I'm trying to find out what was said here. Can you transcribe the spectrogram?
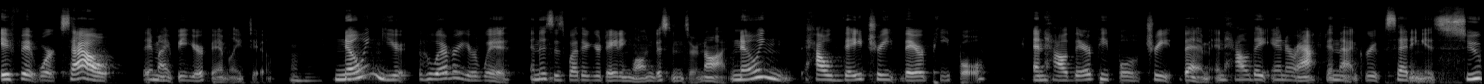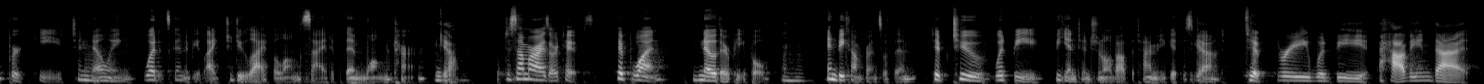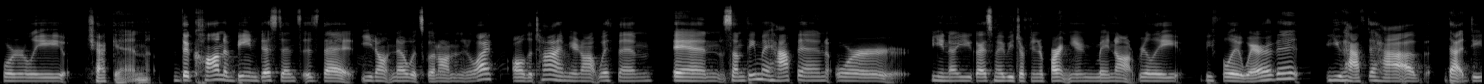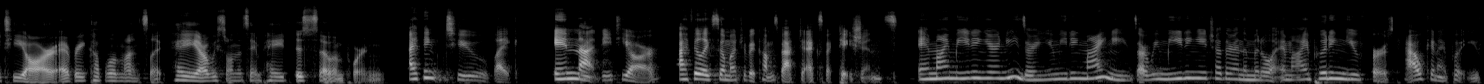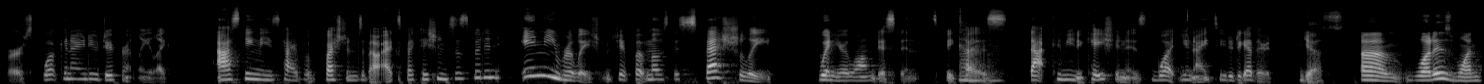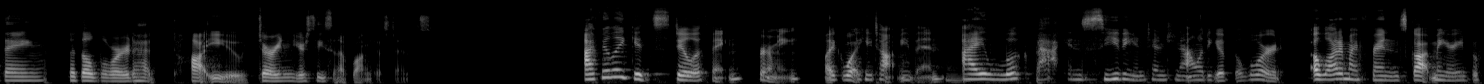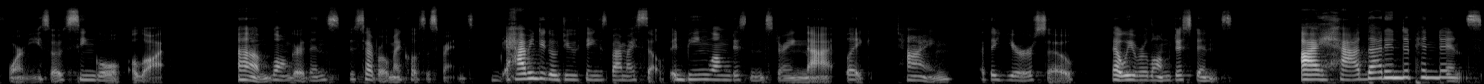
if it works out, they might be your family too Mhm. knowing your whoever you're with and this is whether you're dating long distance or not knowing how they treat their people and how their people treat them and how they interact in that group setting is super key to Mhm. knowing what it's going to be like to do life alongside of them long term Yeah. to summarize our tips tip one know their people Mhm. and become friends with them tip two would be be intentional about the time you get to spend. Yeah. Tip three would be having that quarterly check in. The con of being distance is that you don't know what's going on in their life all the time. You're not with them, and something may happen, or you know, you guys may be drifting apart and you may not really be fully aware of it. You have to have that DTR every couple of months. Like, hey, are we still on the same page? Is so important. I think too, like in that DTR, I feel like so much of it comes back to expectations. Am I meeting your needs? Are you meeting my needs? Are we meeting each other in the middle? Am I putting you first? How can I put you first? What can I do differently? Like asking these type of questions about expectations is good in any relationship, but most especially when you're long distance because that communication is what unites you together. Yes. Um, what is one thing that the Lord had taught you during your season of long distance? I feel like it's still a thing for me, like what he taught me then. Mm. I look back and see the intentionality of the Lord. A lot of my friends got married before me, so I was single a lot, um, longer than s- several of my closest friends. Having to go do things by myself and being long distance during that like time, the year or so that we were long distance, I had that independence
